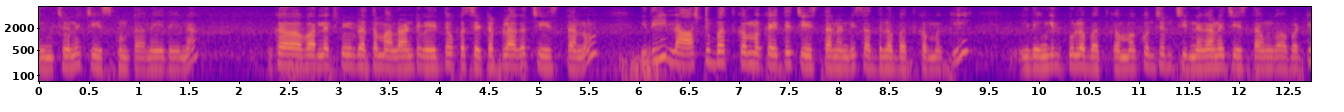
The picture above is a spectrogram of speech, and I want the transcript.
నించోనే చేసుకుంటాను ఏదైనా. ఇంకా వరలక్ష్మి వ్రతం అలాంటివి అయితే ఒక సెటప్ లాగా చేస్తాను. ఇది లాస్ట్ బతుకమ్మకి అయితే చేస్తానండి సద్దుల బతుకమ్మకి. ఇది ఎంగిలిపూల బతుకమ్మ కొంచెం చిన్నగానే చేస్తాం కాబట్టి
